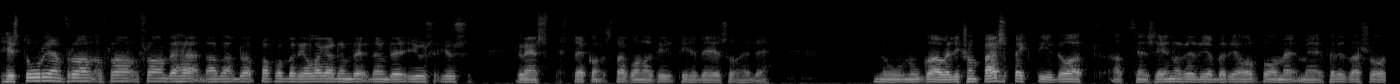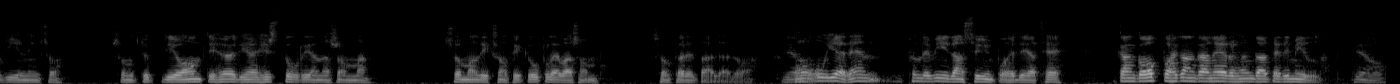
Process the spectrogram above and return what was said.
historien från, från, från det här, då pappa började laga de, de, de, de ljus, ljusgränsstakorna till, till det så är det nu, nu gav det liksom perspektiv då att, att sen senare då jag började hålla på med, med företagsrådgivning så som tyckte jag om till de här historierna som man, som man liksom fick uppleva som, som företagare då. Ja. Och, och ger en från det vidan syn på det att det kan gå upp och det kan gå ner och sen går det i millan. Ja.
